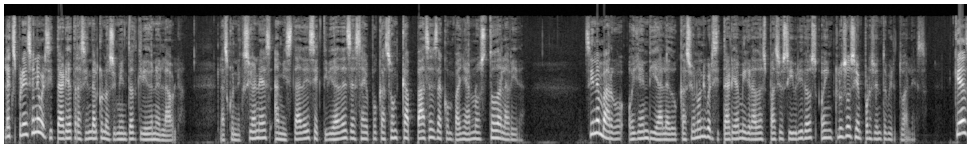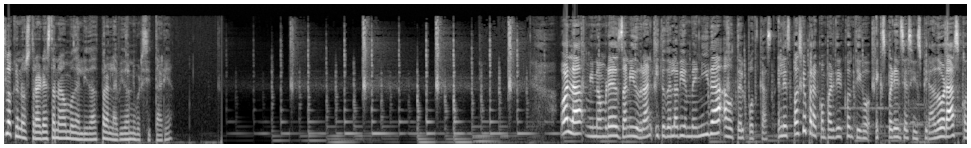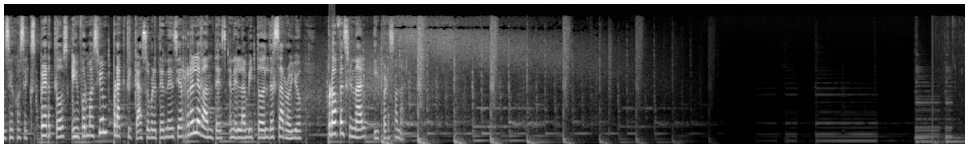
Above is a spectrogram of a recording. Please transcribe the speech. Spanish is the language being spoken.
La experiencia universitaria trasciende al conocimiento adquirido en el aula. Las conexiones, amistades y actividades de esa época son capaces de acompañarnos toda la vida. Sin embargo, hoy en día la educación universitaria ha migrado a espacios híbridos o incluso 100% virtuales. ¿Qué es lo que nos traerá esta nueva modalidad para la vida universitaria? Hola, mi nombre es Dani Durán y te doy la bienvenida a Hotel Podcast, el espacio para compartir contigo experiencias inspiradoras, consejos expertos e información práctica sobre tendencias relevantes en el ámbito del desarrollo profesional y personal.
